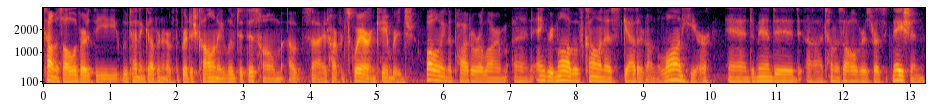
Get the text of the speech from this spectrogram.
Thomas Oliver, the lieutenant governor of the British colony, lived at this home outside Harvard Square in Cambridge. Following the powder alarm, an angry mob of colonists gathered on the lawn here and demanded uh, Thomas Oliver's resignation,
